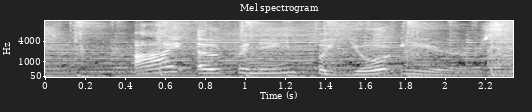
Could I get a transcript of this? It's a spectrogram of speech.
eye opening for your ears.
